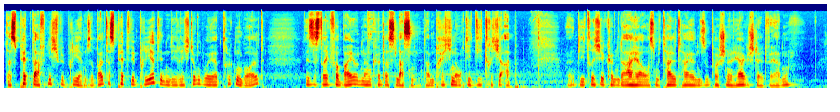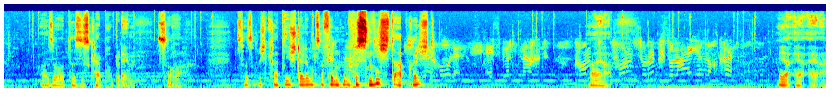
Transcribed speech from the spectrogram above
Das Pad darf nicht vibrieren. Sobald das Pad vibriert in die Richtung, wo ihr drücken wollt, ist es direkt vorbei und dann könnt ihr es lassen. Dann brechen auch die Dietriche ab. Dietriche können daher aus Metallteilen super schnell hergestellt werden. Also das ist kein Problem. So. Jetzt versuche ich gerade die Stellung zu finden, wo es nicht abbricht. Ah ja. Ja, ja, ja.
